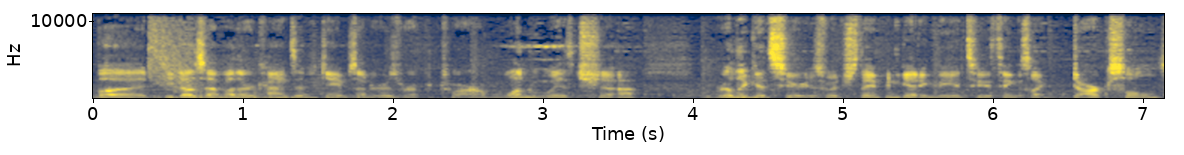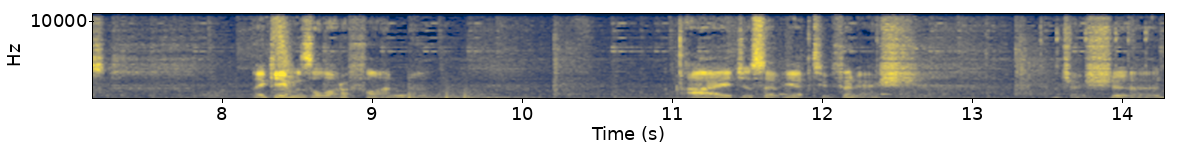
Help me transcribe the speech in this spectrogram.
but he does have other kinds of games under his repertoire. One which, uh, really good series, which they've been getting me into, things like Dark Souls. That game was a lot of fun. I just have yet to finish, which I should.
